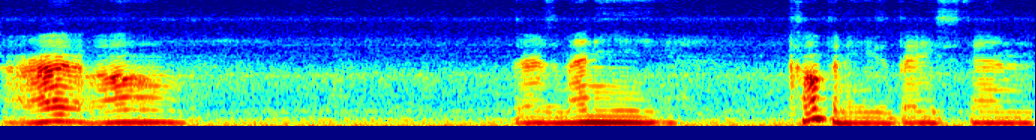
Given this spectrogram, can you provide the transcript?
Alright, well, there's many companies based in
